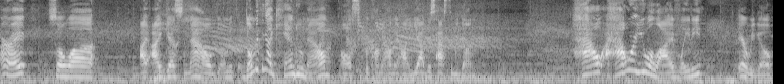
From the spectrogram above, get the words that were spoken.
Alright, so, uh, I, I guess now, the only, th the only thing I can do now... Oh, Super Kamehameha. Yeah, this has to be done. How, how are you alive, lady? There we go.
